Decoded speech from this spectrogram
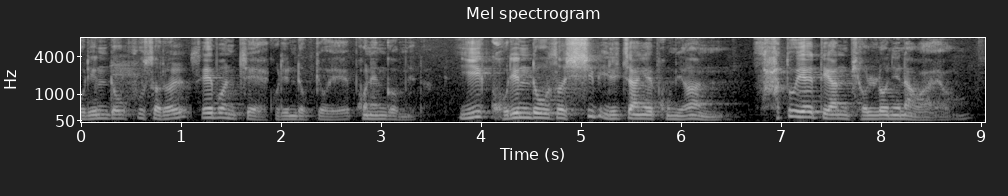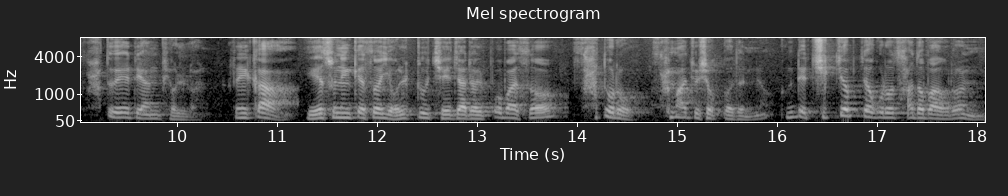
고린도 후서를 세 번째 고린도 교회에 보낸 겁니다. 이 고린도후서 11장에 보면 사도에 대한 변론이 나와요. 사도에 대한 변론. 그러니까 예수님께서 열두 제자를 뽑아서 사도로 삼아 주셨거든요. 근데 직접적으로 사도 바울은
